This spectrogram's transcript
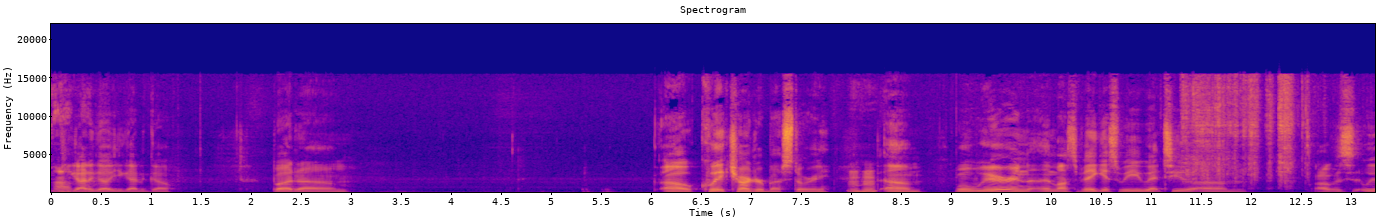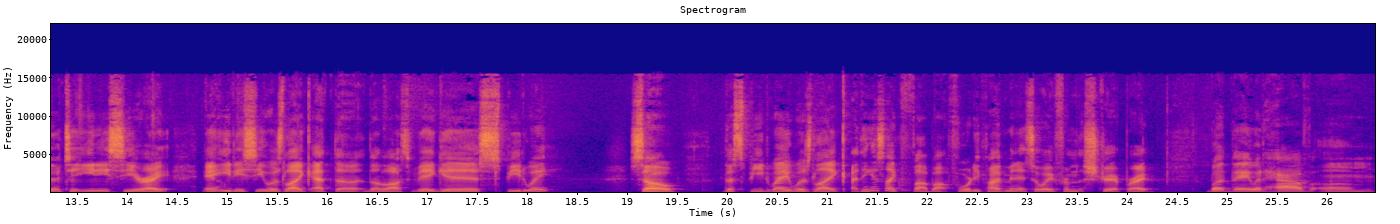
If you gotta go. You gotta go. But um. Oh, quick charter bus story. mm-hmm. um when we were in, in Las Vegas, we went to um I was we went to EDC, right? And EDC was like at the the Las Vegas Speedway. So the Speedway was like I think it's like f- about 45 minutes away from the strip, right? But they would have um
